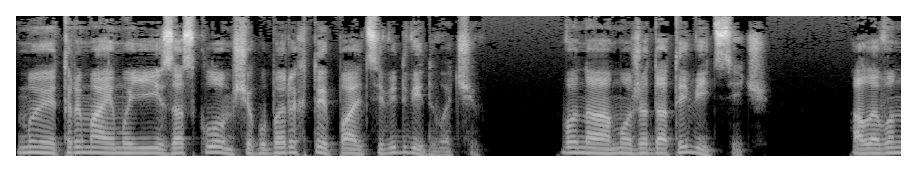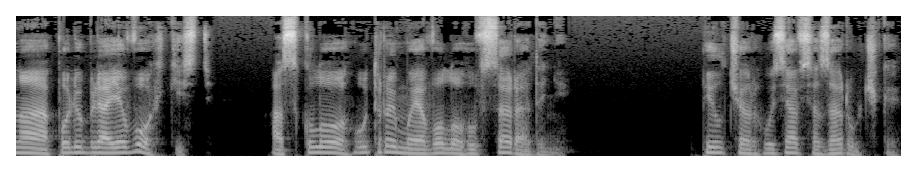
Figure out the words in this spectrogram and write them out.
Ми тримаємо її за склом, щоб уберегти пальці відвідувачів. Вона може дати відсіч, але вона полюбляє вогкість, а скло утримує вологу всередині. Пілчар узявся за ручки,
